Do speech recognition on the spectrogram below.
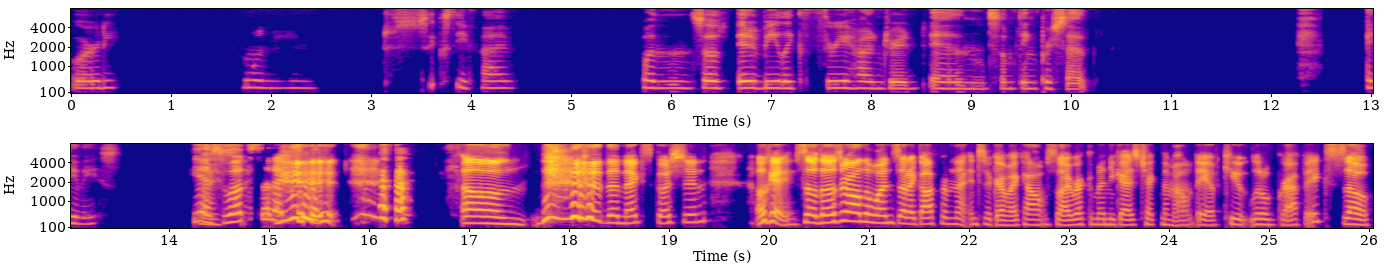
40, 165. One, so it'd be like 300 and something percent. Anyways. Yes, nice. what's the next um the next question. Okay, so those are all the ones that I got from that Instagram account. So I recommend you guys check them out. They have cute little graphics. So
